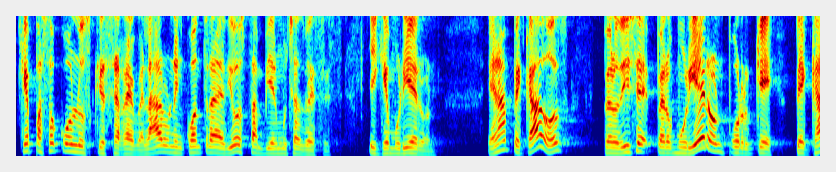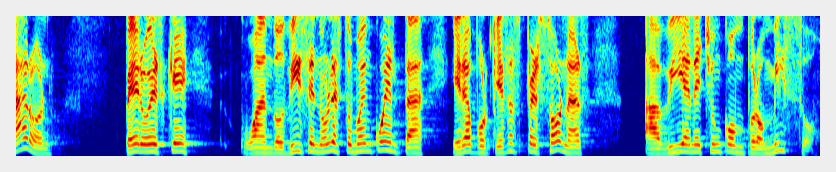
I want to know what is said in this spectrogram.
¿Qué pasó con los que se rebelaron en contra de Dios también muchas veces y que murieron? Eran pecados, pero dice, pero murieron porque pecaron. Pero es que cuando dice no les tomó en cuenta, era porque esas personas habían hecho un compromiso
